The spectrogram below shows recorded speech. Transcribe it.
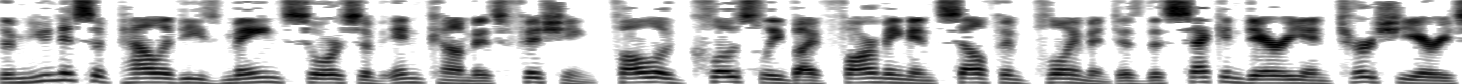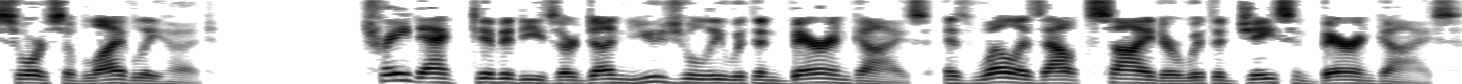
The municipality's main source of income is fishing, followed closely by farming and self-employment as the secondary and tertiary source of livelihood. Trade activities are done usually within barangays, as well as outside or with adjacent barangays.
